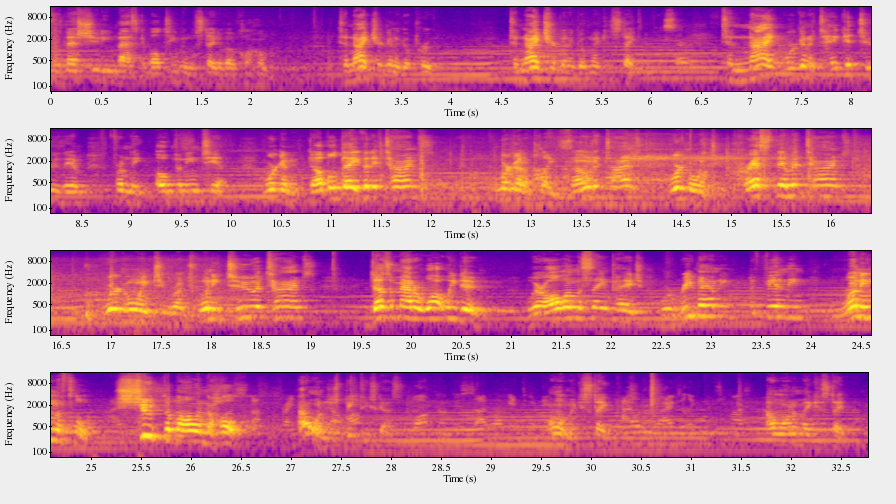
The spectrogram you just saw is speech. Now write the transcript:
are the best shooting basketball team in the state of Oklahoma. Tonight, you're going to go prove it. Tonight, you're going to go make a statement. Tonight, we're going to take it to them from the opening tip. We're going to double David at times. We're going to play zone at times. We're going to press them at times. We're going to run 22 at times. Doesn't matter what we do. We're all on the same page. We're rebounding, defending, running the floor. Shoot the ball in the hole. I don't want to just beat these guys. I want to make a statement. I want to make a statement.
